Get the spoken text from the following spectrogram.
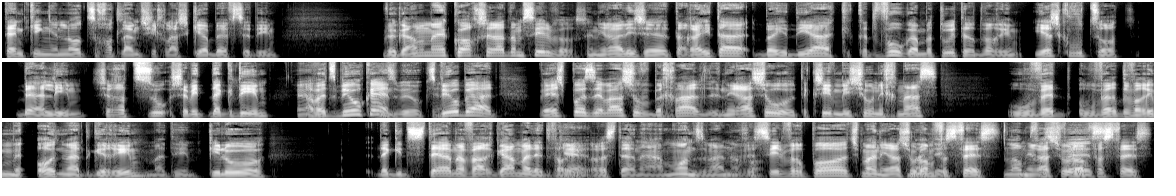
tanking, הן לא צריכות להמשיך להשקיע בהפסדים. וגם אה, כוח של אדם סילבר, שנראה לי שאתה ראית בידיעה, כתבו גם בטוויטר דברים, יש קבוצות, בעלים, שרצו, שמתנגדים, כן. אבל הצביעו כן, הצביעו, כן. הצביעו בעד. ויש פה איזה משהו, ובכלל, זה נראה שהוא, תקשיב, מישהו נכנס, הוא עובד, הוא עובר דברים מאוד מאתגרים, מדהים. כאילו, נגיד סטרן עבר גם מלא דברים, כן. אבל סטרן היה המון זמן, נכון. וסילבר פה, תשמע, נראה שהוא לא מדהים. מפספס, לא נראה שהוא לא מפספס.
